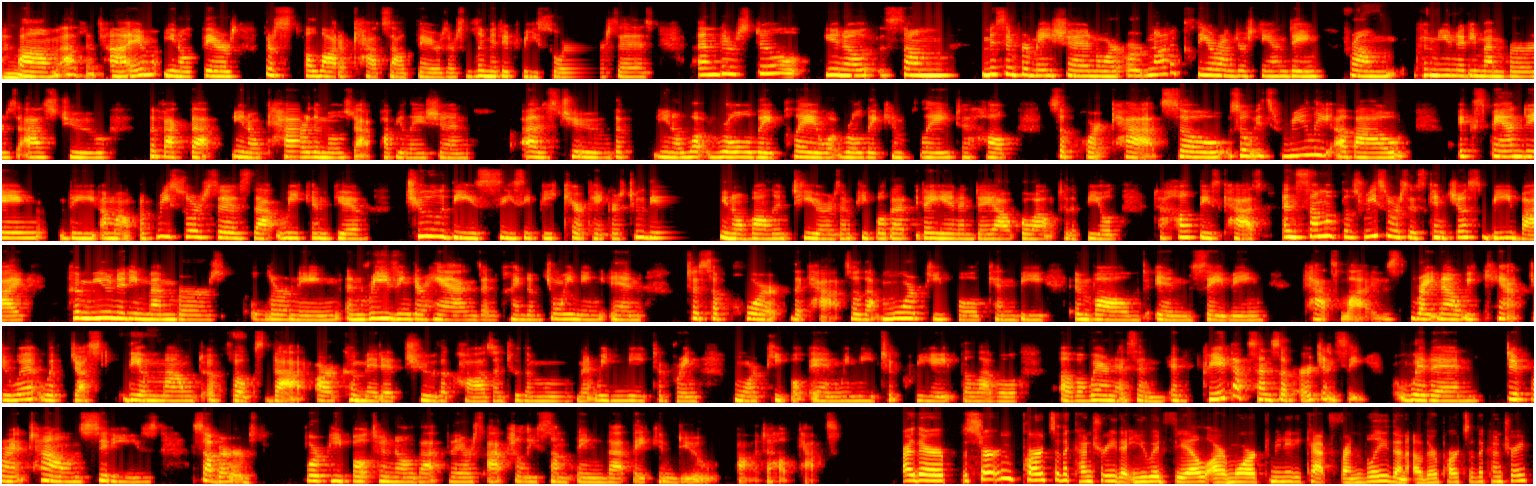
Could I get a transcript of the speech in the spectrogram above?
mm. um, at the time. You know, there's there's a lot of cats out there. There's limited resources, and there's still you know some misinformation or or not a clear understanding from community members as to the fact that you know cat are the most at population as to the you know what role they play what role they can play to help support cats so so it's really about expanding the amount of resources that we can give to these ccp caretakers to these you know volunteers and people that day in and day out go out to the field to help these cats. And some of those resources can just be by community members learning and raising their hands and kind of joining in to support the cat so that more people can be involved in saving cats' lives. Right now, we can't do it with just the amount of folks that are committed to the cause and to the movement. We need to bring more people in. We need to create the level of awareness and, and create that sense of urgency within different towns, cities, suburbs for people to know that there's actually something that they can do uh, to help cats. Are there certain parts of the country that you would feel are more community cat friendly than other parts of the country?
